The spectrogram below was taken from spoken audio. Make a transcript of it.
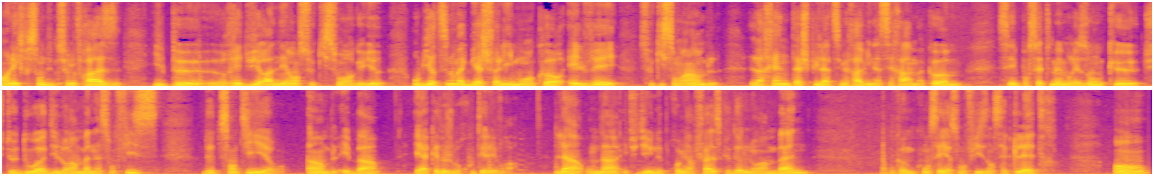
en l'expression d'une seule phrase, il peut euh, réduire à néant ceux qui sont orgueilleux, ou birtzeno falim, ou encore élever ceux qui sont humbles. La reine tashpil atzmecha vinasecha amakom, c'est pour cette même raison que tu te dois, dit le Ramban à son fils, de te sentir humble et bas, et Akadosh Borou t'élèvera. Là, on a étudié une première phase que donne le Ramban comme conseil à son fils dans cette lettre, en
